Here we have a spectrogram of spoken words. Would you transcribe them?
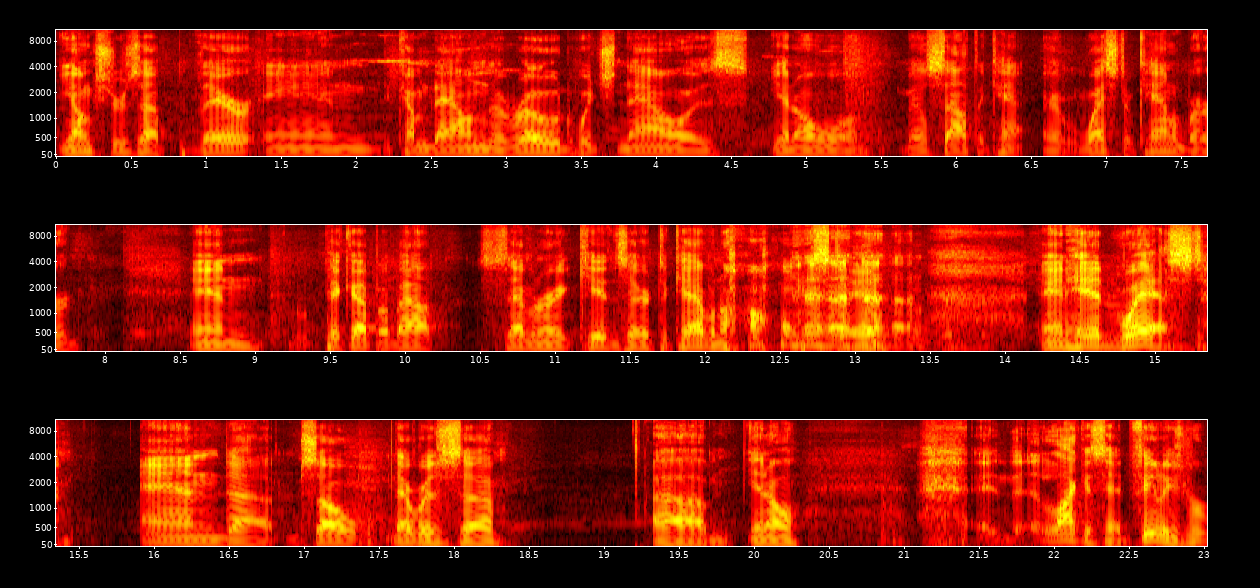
youngsters up there and come down the road, which now is you know well south of Can- uh, west of Cannelburg, and pick up about seven or eight kids there to Kavanaugh Homestead and head west. And uh, so there was, uh, um, you know, like I said, feelings were,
